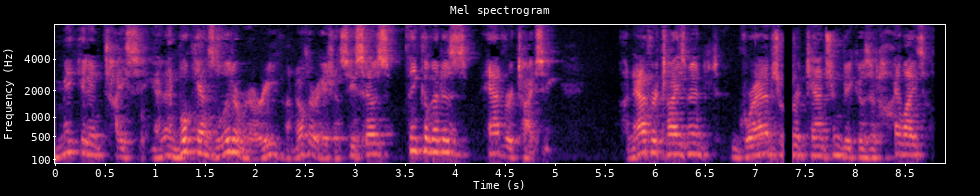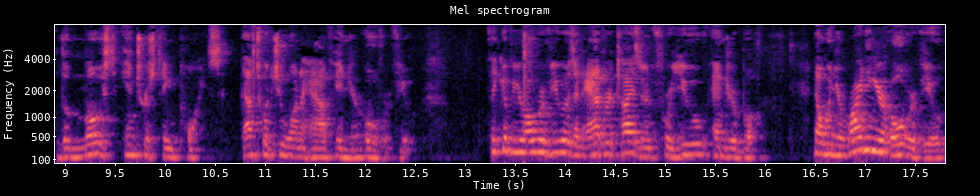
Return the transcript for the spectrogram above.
Make it enticing. And, and Bookends Literary, another agency, says think of it as advertising. An advertisement grabs your attention because it highlights the most interesting points. That's what you want to have in your overview. Think of your overview as an advertisement for you and your book. Now, when you're writing your overview,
